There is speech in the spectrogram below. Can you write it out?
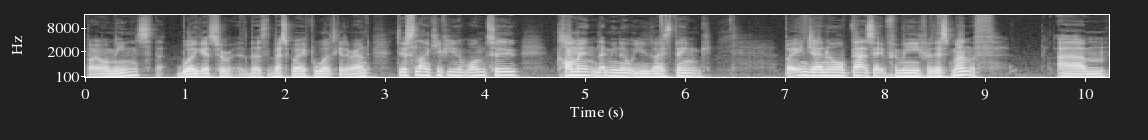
by all means. That word gets to, that's the best way for word to get around. Dislike if you don't want to. Comment. Let me know what you guys think. But in general, that's it for me for this month. Um,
